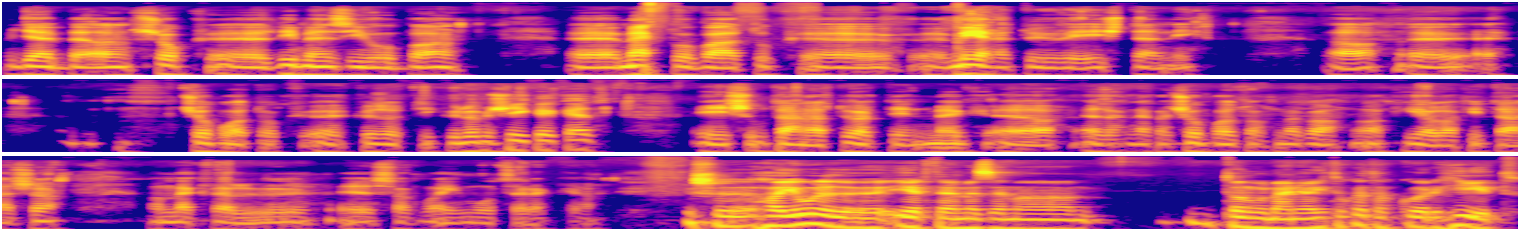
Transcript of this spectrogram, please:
hogy ebben a sok dimenzióban megpróbáltuk mérhetővé is tenni a csoportok közötti különbségeket, és utána történt meg ezeknek a csoportoknak a, a kialakítása a megfelelő szakmai módszerekkel. És ha jól értelmezem a tanulmányaitokat, akkor hét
